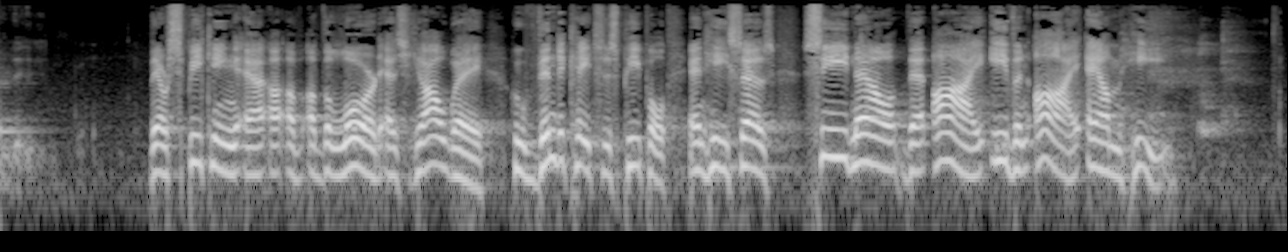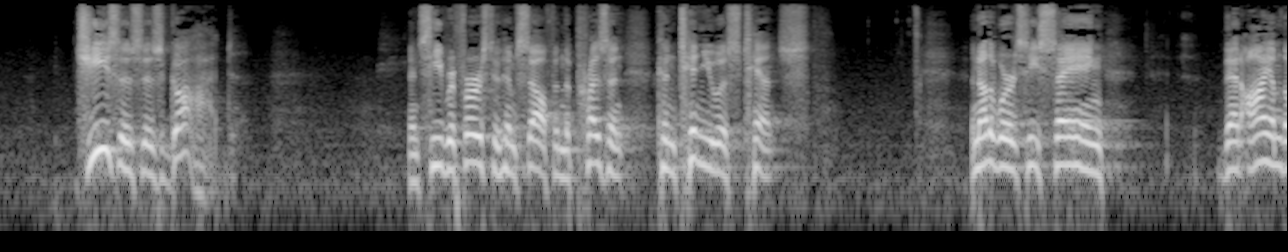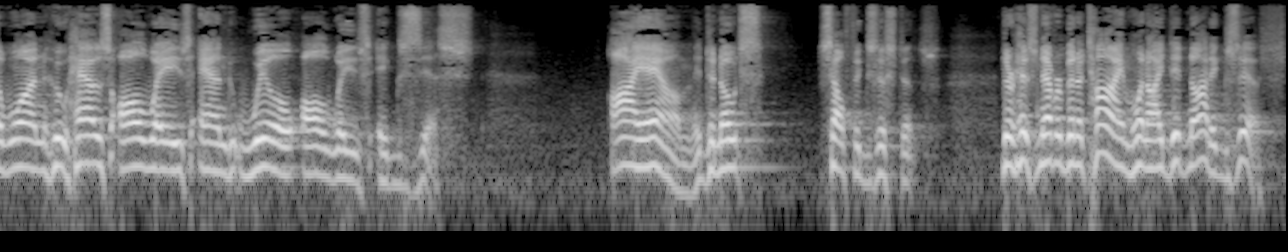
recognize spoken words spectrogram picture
they are speaking uh, uh, of, of the Lord as Yahweh who vindicates his people. And he says, see now that I, even I, am he. Jesus is God. And he refers to himself in the present continuous tense. In other words, he's saying that I am the one who has always and will always exist. I am. It denotes self-existence. There has never been a time when I did not exist.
